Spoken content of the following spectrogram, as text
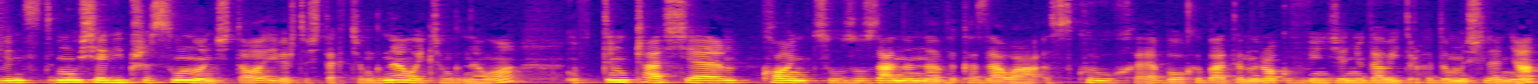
więc musieli przesunąć to i wiesz, to się tak ciągnęło i ciągnęło. W tym czasie w końcu Zuzanna wykazała skruchę, bo chyba ten rok w więzieniu dał jej trochę do myślenia,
